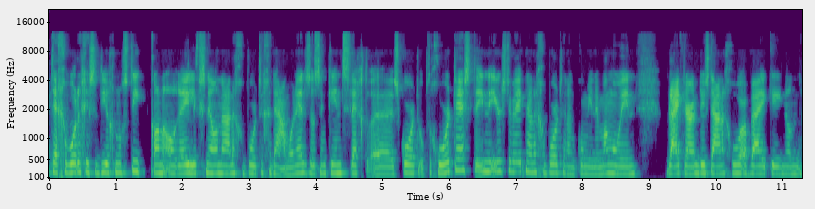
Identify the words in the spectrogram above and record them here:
tegenwoordig is de diagnostiek kan al redelijk snel na de geboorte gedaan worden. Hè? Dus als een kind slecht uh, scoort op de gehoortest in de eerste week na de geboorte, dan kom je de mangel in. Blijkt daar een dusdanige gehoorafwijking, dan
